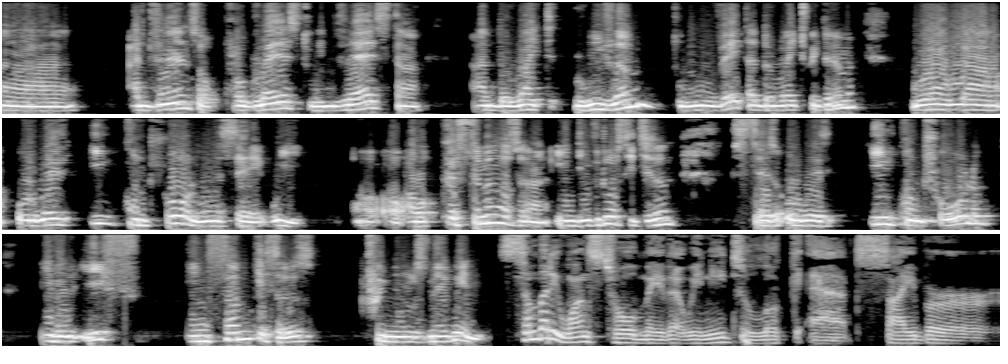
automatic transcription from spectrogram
uh, uh, advance or progress, to invest uh, at the right rhythm, to innovate at the right rhythm, where we are always in control. When I say we, our, our customers, uh, individual citizens, stays always in control, even if in some cases criminals may win. Somebody once told me that we need to look at cyber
